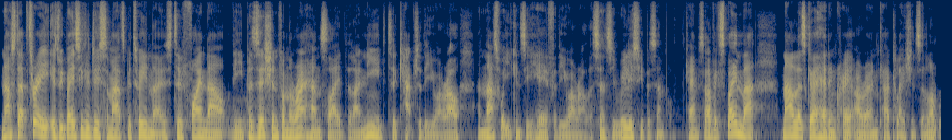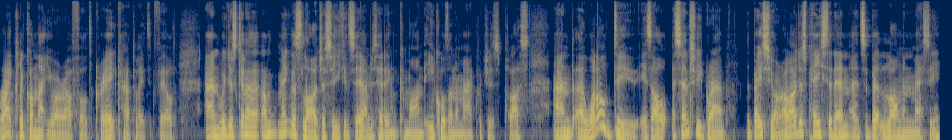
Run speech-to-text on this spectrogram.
Now, step three is we basically do some maths between those to find out the position from the right-hand side that I need to capture the URL. And that's what you can see here for the URL. Essentially really super simple. Okay, so I've explained that. Now let's go ahead and create our own calculation. So right click on that URL field, create calculated field. And we're just gonna um, make this larger so you can see it. I'm just hitting command equals on a Mac, which is plus. And uh, what I'll do is I'll essentially grab the base URL. I'll just paste it in. It's a bit long and messy,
